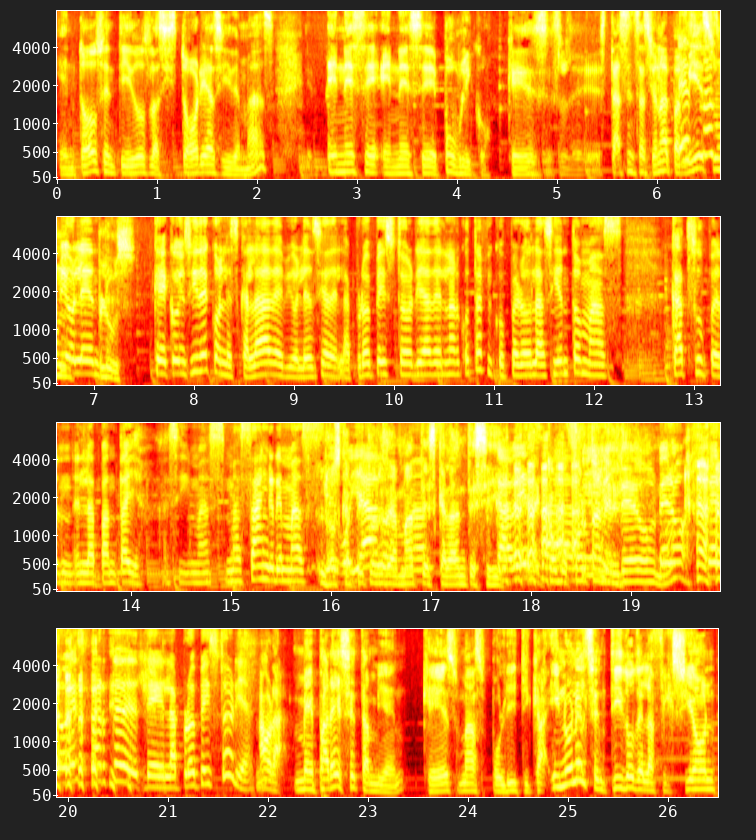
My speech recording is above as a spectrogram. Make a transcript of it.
en todos sentidos las historias y demás en ese, en ese público que es, está sensacional. Para mí es un plus. Que coincide con la escalada de violencia de la propia historia del narcotráfico, pero la siento más catsup en, la pantalla, así más, más sangre, más los capítulos de Amate Escalante, sí, como cortan el dedo, Pero, pero es parte de, la propia historia. Ahora, me parece también que es más política, y no en el sentido de la ficción,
